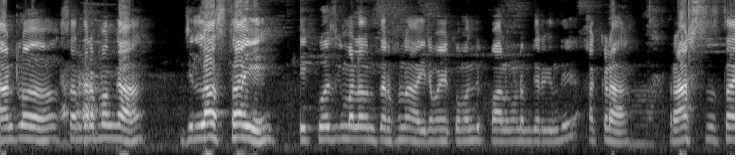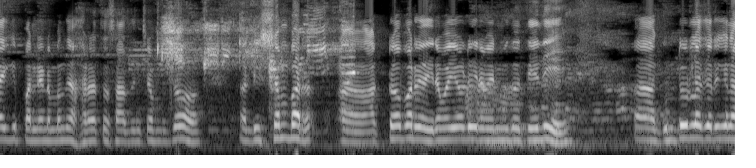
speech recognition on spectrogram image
దాంట్లో సందర్భంగా జిల్లా స్థాయి ఈ కోజిగి మండలం తరఫున ఇరవై ఒక్క మంది పాల్గొనడం జరిగింది. అక్కడ రాష్ట్ర స్థాయికి పన్నెండు మంది అర్హత సాధించడంతో డిసెంబర్ అక్టోబర్ ఇరవై ఏడు ఇరవై ఎనిమిదో తేదీ గుంటూరులో జరిగిన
